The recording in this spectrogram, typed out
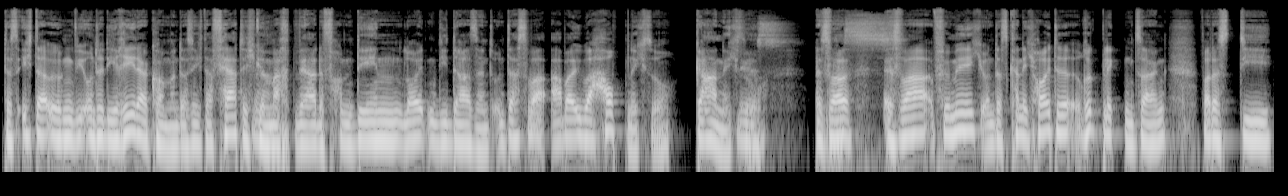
dass ich da irgendwie unter die Räder komme und dass ich da fertig Ja. gemacht werde von den Leuten, die da sind. Und das war aber überhaupt nicht so. Gar nicht so. Yes. Es war, Das- es war für mich, und das kann ich heute rückblickend sagen, war das die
